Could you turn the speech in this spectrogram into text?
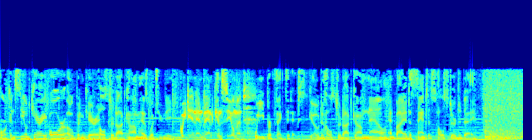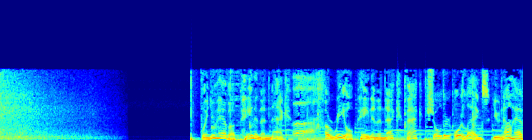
For concealed carry or open carry, Holster.com has what you need. We didn't invent concealment, we perfected it. Go to Holster.com now and buy a DeSantis holster today. When you have a pain in the neck, Ugh. a real pain in the neck, back, shoulder, or legs, you now have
